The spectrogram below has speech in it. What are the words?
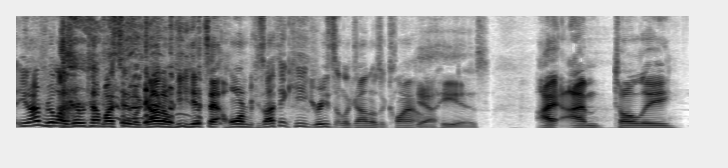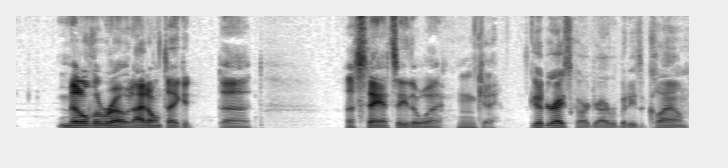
You know, I realize every time I say Logano, he hits that horn because I think he agrees that Logano's a clown. Yeah, he is. I I'm totally middle of the road. I don't take a uh, a stance either way. Okay. Good race car driver, but he's a clown.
